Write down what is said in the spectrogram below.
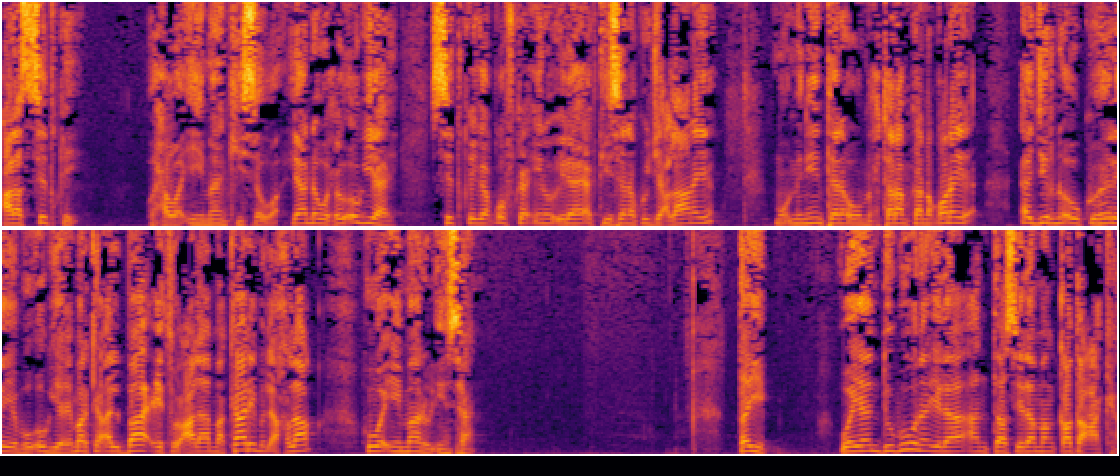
cala asidqi waxa waa iimaankiisa waay. Lianna wuxuu og yahay sidqiga qofka inuu ilaahay agtiisana ku jeclaanaya muminiintana uu muxtaramka noqonaya ajirna uu ku helaya buu og yahay. Marka albaacithu calaa makaarim alakhlaaq huwa iimaan linsaan ayib wayandubuuna ilaa an tasila man qaطacaka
